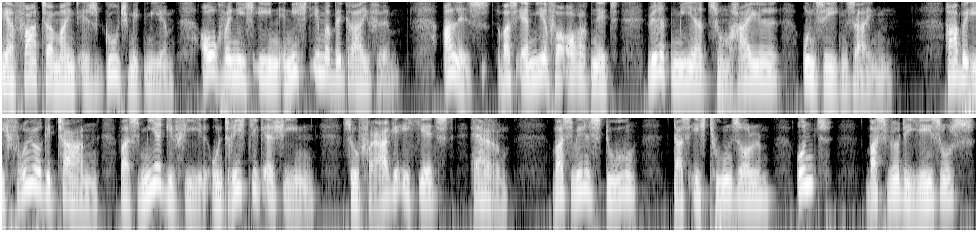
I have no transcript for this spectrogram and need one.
der Vater meint es gut mit mir, auch wenn ich ihn nicht immer begreife. Alles, was er mir verordnet, wird mir zum Heil und Segen sein. Habe ich früher getan, was mir gefiel und richtig erschien, so frage ich jetzt, Herr, was willst du, dass ich tun soll? Und was würde Jesus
